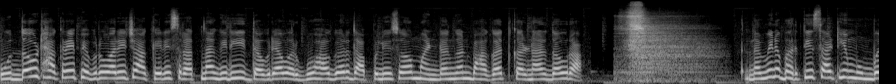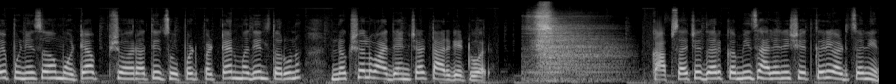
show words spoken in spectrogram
उद्धव ठाकरे फेब्रुवारीच्या अखेरीस रत्नागिरी दौऱ्यावर गुहागर दापोलीसह मंडणगण भागात करणार दौरा. नवीन भरतीसाठी मुंबई पुणेसह मोठ्या शहरातील झोपडपट्ट्यांमधील तरुण नक्षलवाद्यांच्या टार्गेटवर. कापसाचे दर कमी झाल्याने शेतकरी अडचणीत.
